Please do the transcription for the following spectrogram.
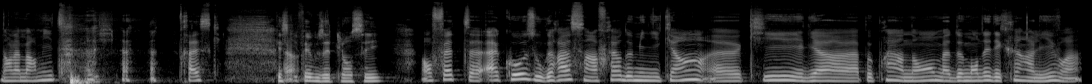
Dans la marmite ah presque. Qu'est-ce qui fait que vous êtes lancée En fait, à cause ou grâce à un frère dominicain qui, il y a à peu près un an, m'a demandé d'écrire un livre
